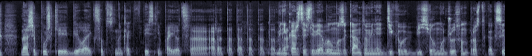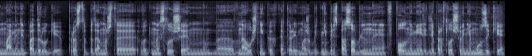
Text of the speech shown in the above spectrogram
наши пушки Билайк, собственно, как в песне поется ратата-та-та-та. Мне кажется, если бы я был музыкантом, меня дико бы бесил Mujuice, он просто как сын маминой подруги. Просто потому что вот мы слушаем э, в наушниках, которые, может быть, не приспособлены в полной мере для прослушивания музыки,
